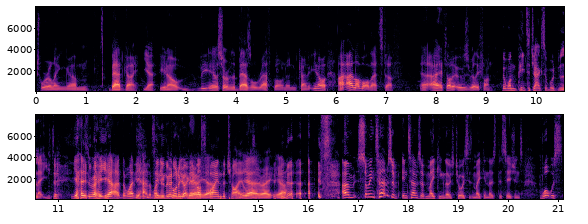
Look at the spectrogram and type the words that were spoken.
twirling um, bad guy. Yeah. You know, you know, sort of the Basil Rathbone and kind of, you know, I, I love all that stuff. And I thought it, was really fun. The one Peter Jackson wouldn't let you do. Yes, right. Yeah, the one. Yeah, the one Sitting you in the corner going, there, must yeah. find the child. Yeah, right. Yeah. Um, so in terms of in terms of making those choices, making those decisions, what was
